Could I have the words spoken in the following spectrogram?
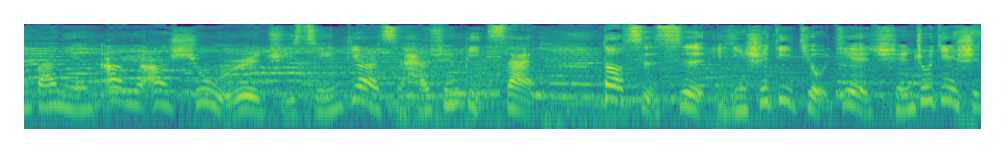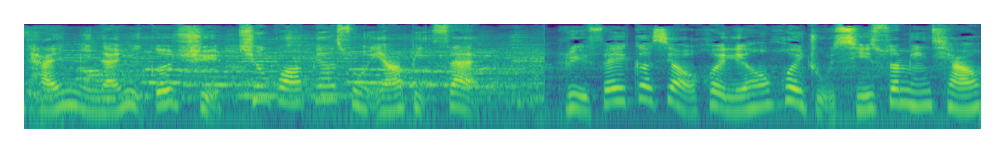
一八年二月二十五日举行第二次海选比赛。到此次已经是第九届泉州电视台闽南语歌曲秋瓜边素雅比赛。旅非各校会联合会主席孙明强、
